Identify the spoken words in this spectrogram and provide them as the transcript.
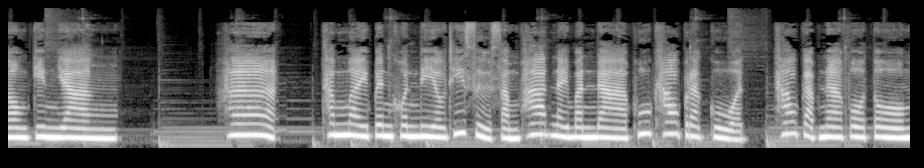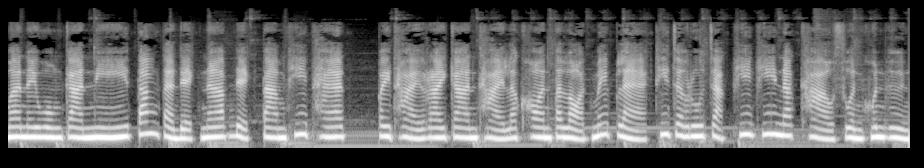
ลองกินยัง 5. ทำไมเป็นคนเดียวที่สื่อสัมภาษณ์ในบรรดาผู้เข้าประกวด เท่ากับนาโฟโตมาในวงการนี้ตั้งแต่เด็กนับเด็กตามพี่แพทไปถ่ายรายการถ่ายละครตลอดไม่แปลกที่จะรู้จักพี่ๆนักข่าวส่วนคนอื่น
